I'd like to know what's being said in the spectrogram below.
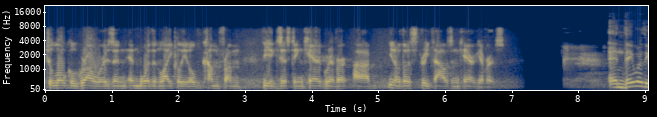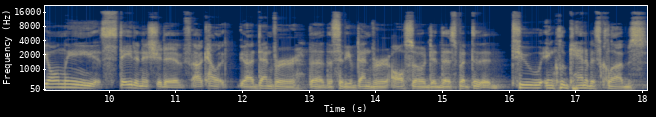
to local growers, and, and more than likely it'll come from the existing caregiver, uh, you know, those three thousand caregivers. And they were the only state initiative. Uh, Cal- uh, Denver, the the city of Denver, also did this, but to, to include cannabis clubs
